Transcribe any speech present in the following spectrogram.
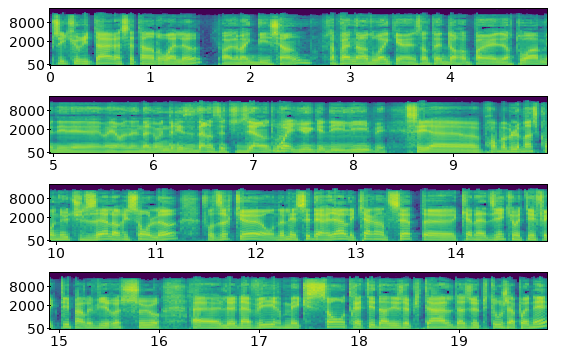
sécuritaire à cet endroit-là. Probablement avec des chambres. Ça prend un endroit qui a un certain, pas un dortoir, mais des, une, résidence étudiante ou un lieu qui a des lits. C'est euh, probablement ce qu'on a utilisé. Alors, ils sont là. faut dire qu'on a laissé derrière les 47 euh, Canadiens qui ont été infectés par le virus sur euh, le navire, mais qui sont traités dans des hôpitaux, dans des hôpitaux japonais.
